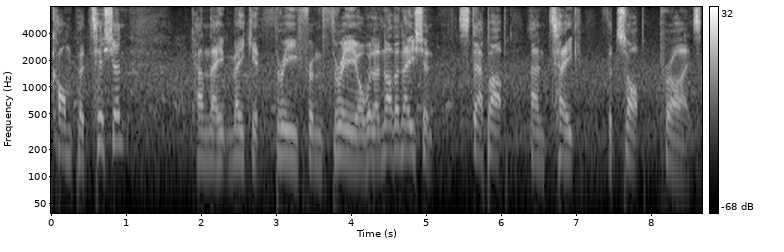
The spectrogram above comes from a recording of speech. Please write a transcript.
competition. Can they make it three from three or will another nation step up and take the top prize.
